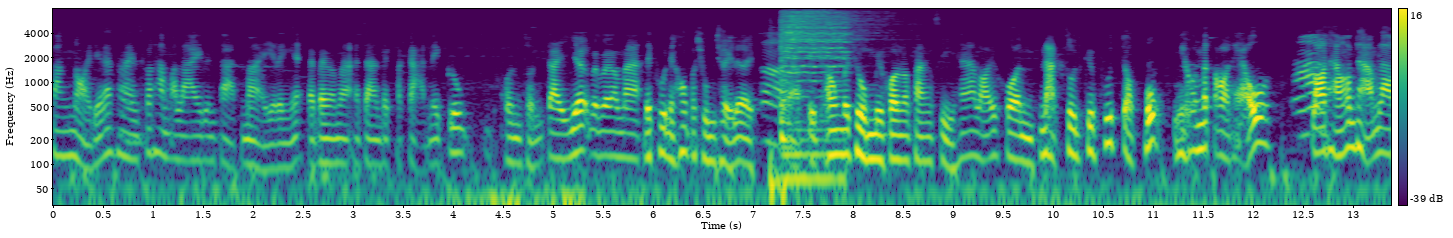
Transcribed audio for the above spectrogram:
ฟังหน่อย Data Science เขาทำอะไรเป็นศาสตร์ใหม่อะไรเงี้ยไปไปๆมาๆอาจารย์ไปประกาศในกลุ่มคนสนใจเยอะไปไปๆมาๆได้พูดในห้องประชุมเฉยเลยอ่าปิดห้องประชุมมีคนมาฟัง4 5 0 0 คน หนักสุดคือพูดจบปุ๊บมีคนมาต่อแถว รอถามคำถามเรา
